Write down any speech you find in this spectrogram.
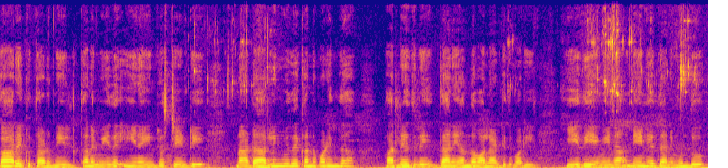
కార్ ఎక్కుతాడు నీల్. తన మీద ఈయన ఇంట్రెస్ట్ ఏంటి? నా డార్లింగ్ మీదే కనపడిందా? పర్లేదులే. దాని అందం అలాంటిది మరి. ఏది ఏమైనా నేనే దాని ముందు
